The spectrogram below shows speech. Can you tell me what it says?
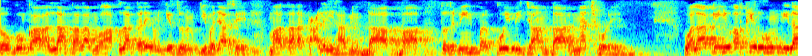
لوگوں کا اللہ تعالی مواخذہ کرے ان کے ظلم کی وجہ سے، ما ترک علیہا من دابا تو زمین پر کوئی بھی جاندار نہ چھوڑے۔ ولاکن یؤخرهم الى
